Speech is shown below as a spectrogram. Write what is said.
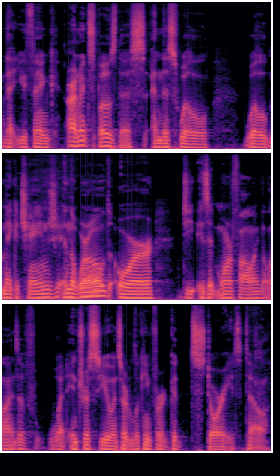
that you think, I'm going to expose this, and this will will make a change in the world, or you, is it more following the lines of what interests you and sort of looking for a good story to tell?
